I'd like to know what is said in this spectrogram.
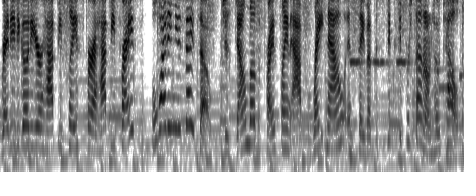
Ready to go to your happy place for a happy price? Well, why didn't you say so? Just download the Priceline app right now and save up to 60% on hotels.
